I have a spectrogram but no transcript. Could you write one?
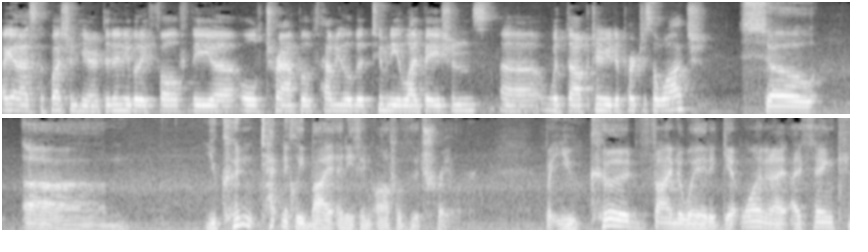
I got to ask the question here. Did anybody fall for the uh, old trap of having a little bit too many libations uh, with the opportunity to purchase a watch? So, um, you couldn't technically buy anything off of the trailer, but you could find a way to get one. And I, I think,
